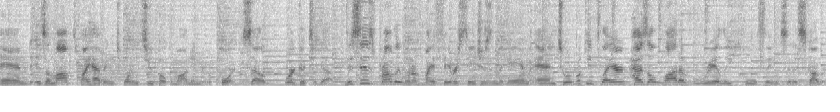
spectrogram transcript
and is unlocked by having 22 Pokemon in your report, so we're good to go. This is probably one of my favorite stages in the game, and to a rookie player, has a lot of really cool things to discover.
